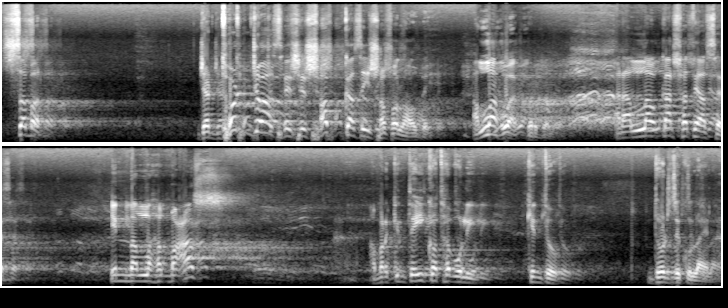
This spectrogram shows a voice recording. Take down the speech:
সবার যার ধৈর্য আছে, সে সব কাজেই সফল হবে। আল্লাহ আর আল্লাহ কার সাথে আছেন? আমরা কিন্তু এই কথা বলি, কিন্তু ধৈর্য কুলায় না।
